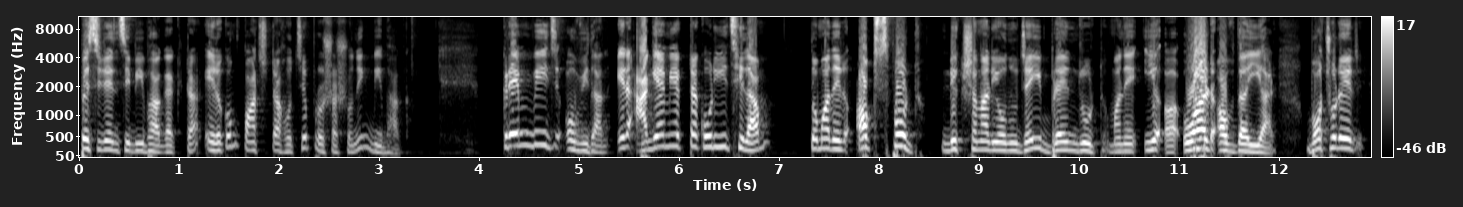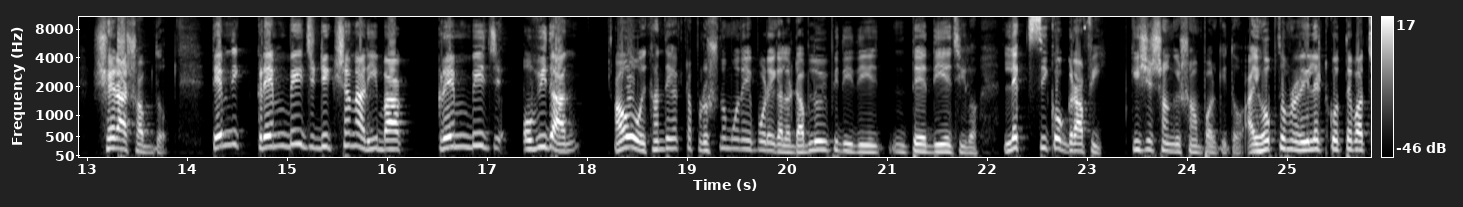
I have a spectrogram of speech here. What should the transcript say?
প্রেসিডেন্সি বিভাগ একটা, এরকম পাঁচটা হচ্ছে প্রশাসনিক বিভাগ। ক্রেমব্রিজ অভিধান, এর আগে আমি একটা করিয়েছিলাম, তোমাদের অক্সফোর্ড ডিকশনারি অনুযায়ী ব্রেন রুট মানে ওয়ার্ড অফ দ্য ইয়ার, বছরের সেরা শব্দ। তেমনি ক্রেমব্রিজ ডিকশনারি বা ক্রেমব্রিজ অভিধান, ও এখান থেকে একটা প্রশ্ন মনে পড়ে গেল ডাব্লিউপি দিয়ে দিয়েছিল, লেক্সিকোগ্রাফি, কিসের সঙ্গে সম্পর্কিত? আই হোপ তোমরা রিলেট করতে পারছ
